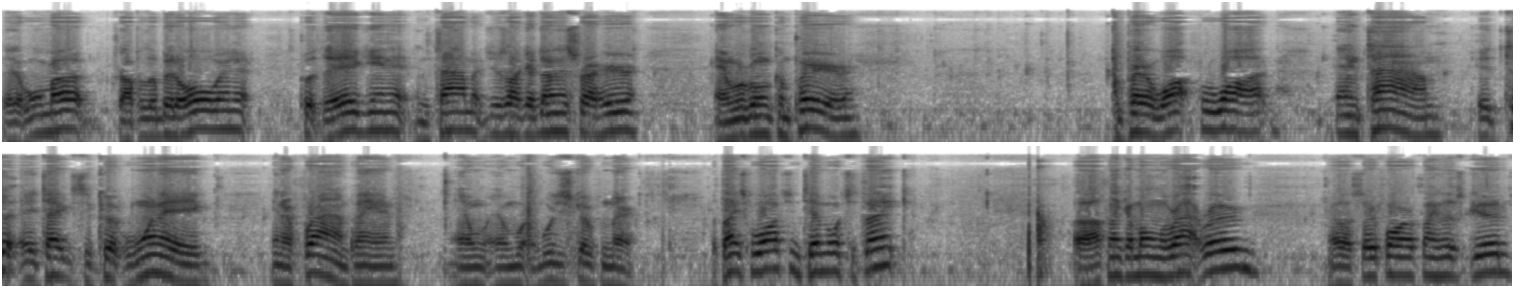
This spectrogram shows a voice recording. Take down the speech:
let it warm up, drop a little bit of oil in it, put the egg in it, and time it just like I've done this right here. And we're gonna compare, compare watt for watt and time it, it takes to cook one egg in a frying pan, and, and we'll just go from there. But thanks for watching. Tell me what you think. Uh, I think I'm on the right road. Uh, so far, everything looks good.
